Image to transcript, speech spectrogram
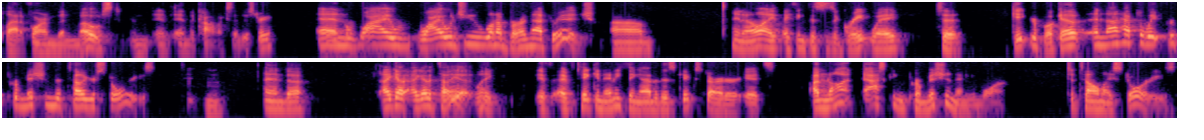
platform than most in, in, in the comics industry. And why, why would you want to burn that bridge? Um, you know, I, I think this is a great way to get your book out and not have to wait for permission to tell your stories. Mm-hmm. And uh, I got I got to tell you, like if I've taken anything out of this Kickstarter, it's I'm not asking permission anymore to tell my stories.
